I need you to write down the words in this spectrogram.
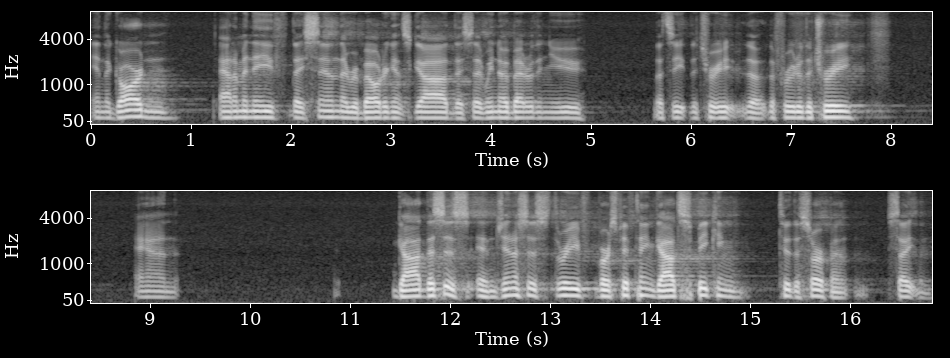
in the garden, Adam and Eve, they sinned, they rebelled against God. They said, We know better than you. Let's eat the tree, the, the fruit of the tree. And God, this is in Genesis 3, verse 15, God speaking to the serpent, Satan.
